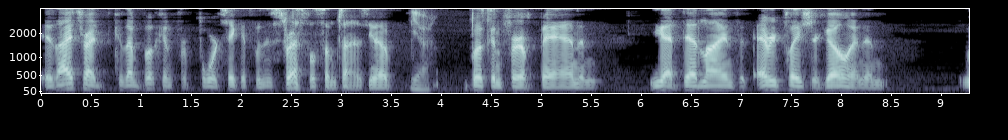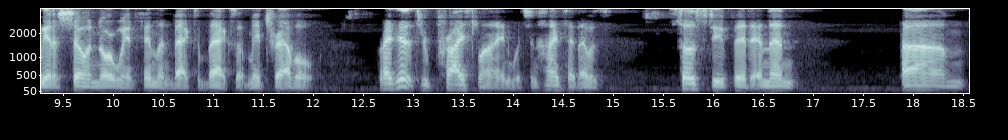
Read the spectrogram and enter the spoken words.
is I tried because I'm booking for four tickets, which is stressful sometimes, you know, Yeah, booking for a band and you got deadlines at every place you're going and we had a show in Norway and Finland back to back, so it made travel but I did it through Priceline, which in hindsight that was so stupid. And then um,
